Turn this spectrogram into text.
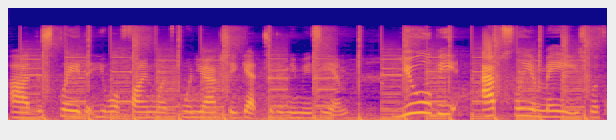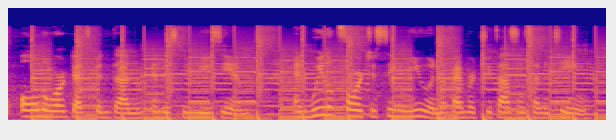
uh, display that you will find when, when you actually get to the new museum. You will be absolutely amazed with all the work that's been done in this new museum. And we look forward to seeing you in November 2017.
